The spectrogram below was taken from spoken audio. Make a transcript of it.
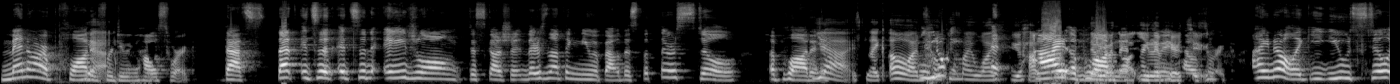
men are applauded Yeah. for doing housework that's that it's a it's an age long discussion there's nothing new about this but they're still applauded Yeah, it's like, oh, I'm You helping my wife do housework. I applaud you're men not. for You live doing here too. housework. I know, like you, you still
